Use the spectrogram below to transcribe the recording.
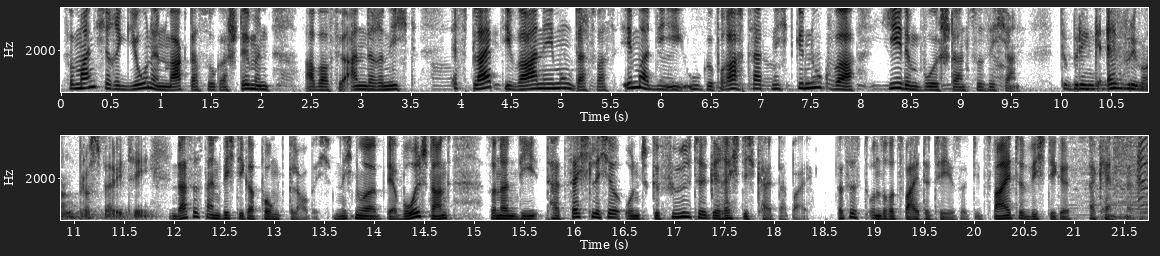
Für manche Regionen mag das sogar stimmen, aber für andere nicht. Es bleibt die Wahrnehmung, dass was immer die EU gebracht hat, nicht genug war, jedem Wohlstand zu sichern. Das ist ein wichtiger Punkt, glaube ich. Nicht nur der Wohlstand, sondern die tatsächliche und gefühlte Gerechtigkeit dabei. Das ist unsere zweite These, die zweite wichtige Erkenntnis.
